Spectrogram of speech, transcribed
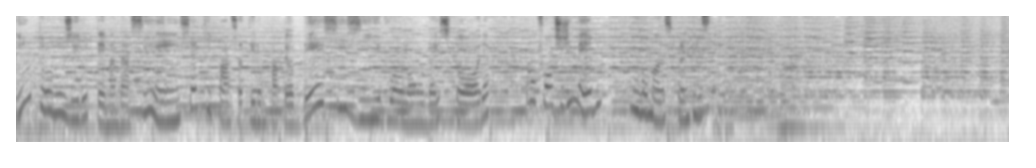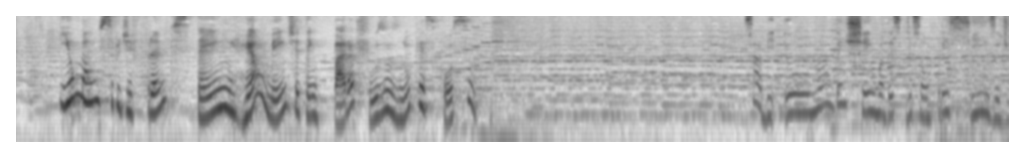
introduzir o tema da ciência, que passa a ter um papel decisivo ao longo da história, como fonte de medo no romance Frankenstein. E o monstro de Frankenstein realmente tem parafusos no pescoço? Sabe, eu não deixei uma descrição precisa de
